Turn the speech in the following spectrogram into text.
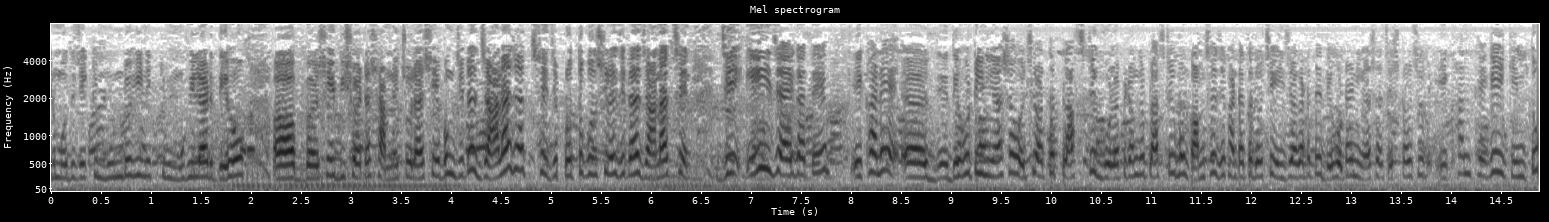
এর মধ্যে যে একটি মুন্ডহীন একটি মহিলার দেহ আহ, সেই বিষয়টা সামনে চলে আসে এবং যেটা জানা যাচ্ছে যে প্রত্যক্ষদর্শীরা যেটা জানাচ্ছেন যে এই জায়গাতে এখানে দেহটি নিয়ে আসা হয়েছিল। অর্থাৎ প্লাস্টিক গোলাপি রঙের প্লাস্টিক এবং গামছা যেখানটাতে রয়েছে এই জায়গাটাতে দেহটা নিয়ে আসার চেষ্টা হয়েছিল। এখান থেকেই কিন্তু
